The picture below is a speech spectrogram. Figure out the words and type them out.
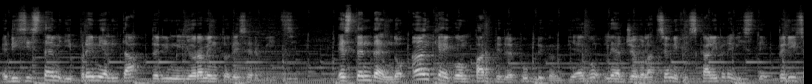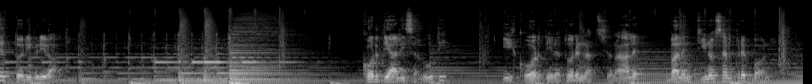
ed i sistemi di premialità per il miglioramento dei servizi, estendendo anche ai comparti del pubblico impiego le agevolazioni fiscali previste per i settori privati. Cordiali saluti, il coordinatore nazionale Valentino Sempreboni.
